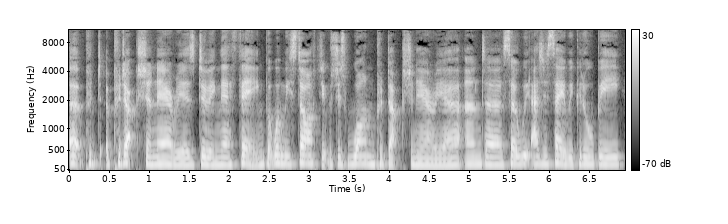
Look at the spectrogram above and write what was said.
uh, pro- production areas doing their thing. But when we started, it was just one production area. And uh, so we, as you say, we could all be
